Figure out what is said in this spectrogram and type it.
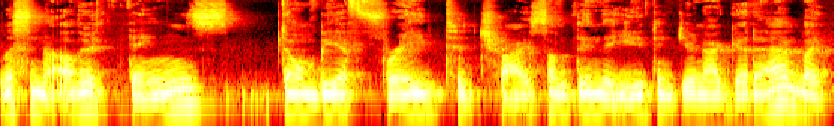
listen to other things don't be afraid to try something that you think you're not good at. Like,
